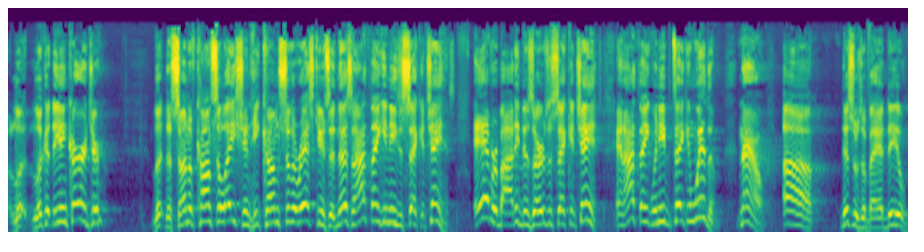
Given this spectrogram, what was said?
look, look at the encourager. The son of consolation, he comes to the rescue and says, listen, I think he needs a second chance. Everybody deserves a second chance. And I think we need to take him with him. Now, uh, this was a bad deal.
